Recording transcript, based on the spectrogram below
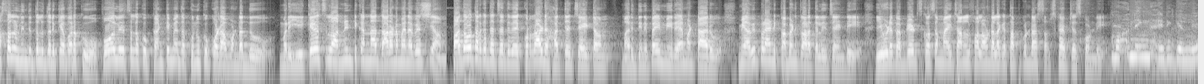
అసలు నిందితులు దొరికే వరకు పోలీసులకు కంటి మీద కునుకు కూడా ఉండదు. మరి ఈ కేసులో అన్నింటికన్నా దారుణమైన విషయం పదవ తరగతి చదివే కుర్రాడు హత్య చేయటం. మరి దీనిపై మీరేమంటారు? మీ అభిప్రాయాన్ని కమెంట్ ద్వారా తెలియజేయండి. ఈ వీడియో అప్డేట్స్ కోసం మా ఛానల్ ఫాలో అలాగే తప్పకుండా సబ్స్క్రైబ్ చేసుకోండి. మార్నింగ్ నైన్కి వెళ్ళి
